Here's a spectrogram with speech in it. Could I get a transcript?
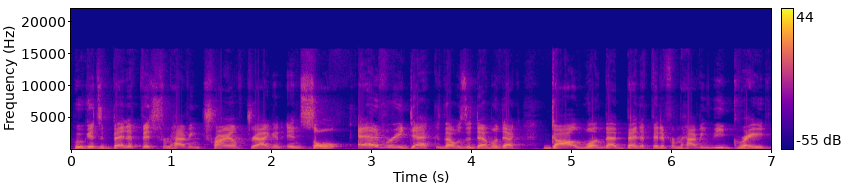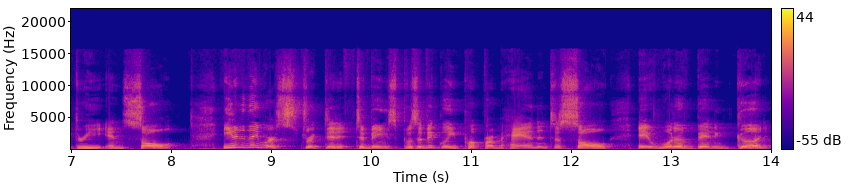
who gets benefits from having Triumph Dragon in Soul. Every deck that was a demo deck got one that benefited from having the grade 3 in Soul. Even if they restricted it to being specifically put from hand into soul, it would have been good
